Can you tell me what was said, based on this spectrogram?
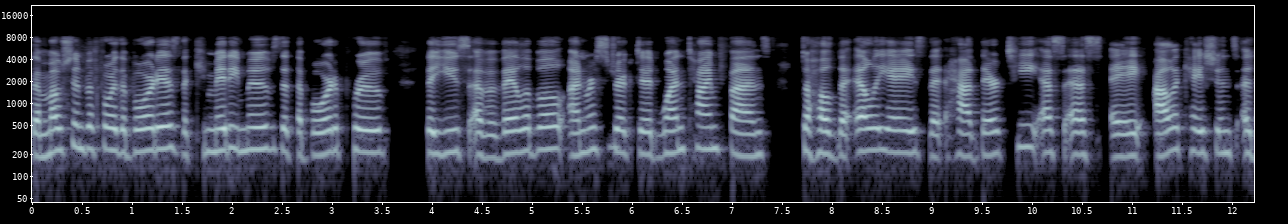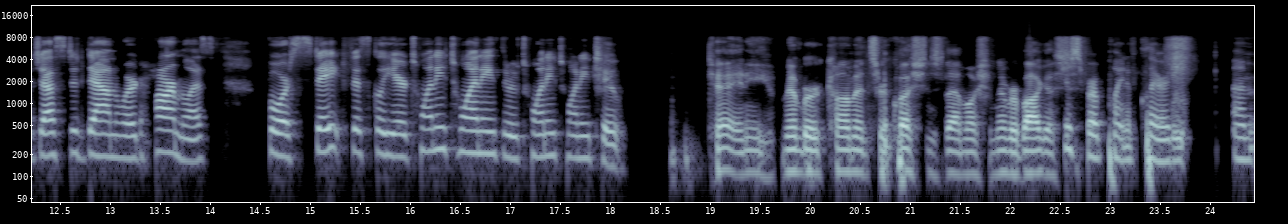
The motion before the board is the committee moves that the board approve the use of available unrestricted one-time funds to hold the LEAs that had their TSSA allocations adjusted downward harmless for state fiscal year twenty twenty through twenty twenty-two. Okay, any member comments or questions to that motion? Member Boggess? Just for a point of clarity, um,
